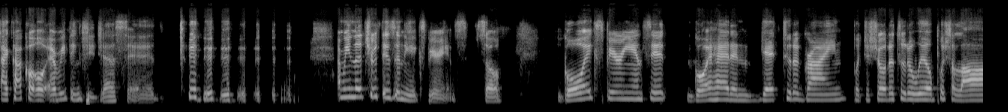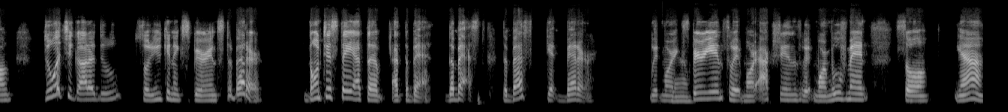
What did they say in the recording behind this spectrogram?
I caco everything she just said. I mean, the truth is in the experience. So go experience it. Go ahead and get to the grind. Put your shoulder to the wheel. Push along. Do what you gotta do so you can experience the better. Don't just stay at the at the best. The best. The best get better with more Yeah. experience, with more actions, with more movement. So yeah.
